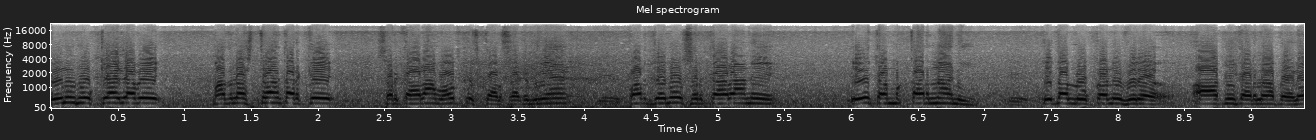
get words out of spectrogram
ਉਹਨੂੰ ਰੋਕਿਆ ਜਾਵੇ ਮਤਲਬ ਇਸ ਤਰ੍ਹਾਂ ਕਰਕੇ ਸਰਕਾਰਾਂ ਬਹੁਤ ਕੁਝ ਕਰ ਸਕਦੀਆਂ। ਪਰ ਜਦੋਂ ਸਰਕਾਰਾਂ ਨੇ ਇਹ ਕੰਮ ਕਰਨਾ ਨਹੀਂ। ਇਹ ਤਾਂ ਲੋਕਾਂ ਨੂੰ ਫਿਰ ਆਪ ਹੀ ਕਰਨਾ ਪੈਣਾ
